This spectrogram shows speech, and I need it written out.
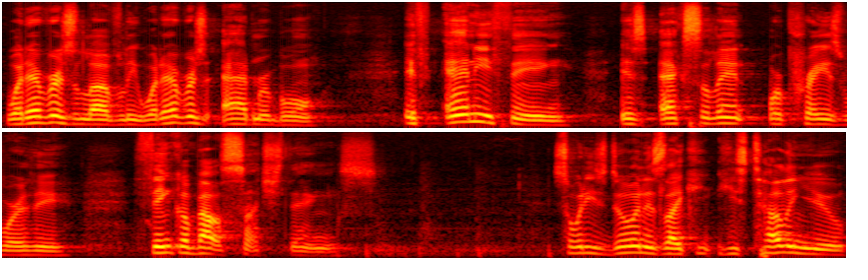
whatever is lovely, whatever is admirable, if anything is excellent or praiseworthy, think about such things. So, what he's doing is like he's telling you,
